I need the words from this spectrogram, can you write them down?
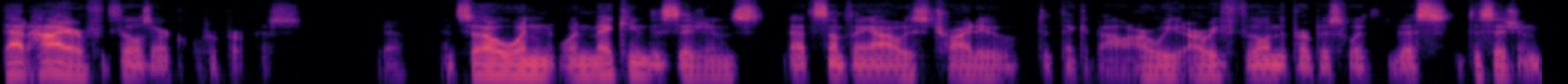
that hire fulfills our corporate purpose. Yeah. And so when when making decisions, that's something I always try to to think about. Are we are we fulfilling the purpose with this decision?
